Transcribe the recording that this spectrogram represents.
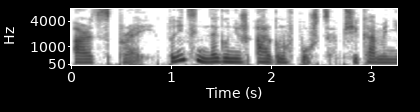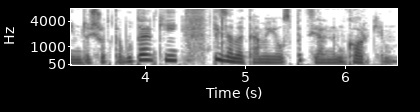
Art Spray. To nic innego niż argon w puszce. Psikamy nim do środka butelki i zamykamy ją specjalnym korkiem.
